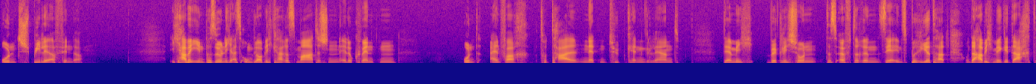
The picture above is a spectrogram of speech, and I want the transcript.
und Spieleerfinder. Ich habe ihn persönlich als unglaublich charismatischen, eloquenten und einfach total netten Typ kennengelernt, der mich wirklich schon des Öfteren sehr inspiriert hat. Und da habe ich mir gedacht,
